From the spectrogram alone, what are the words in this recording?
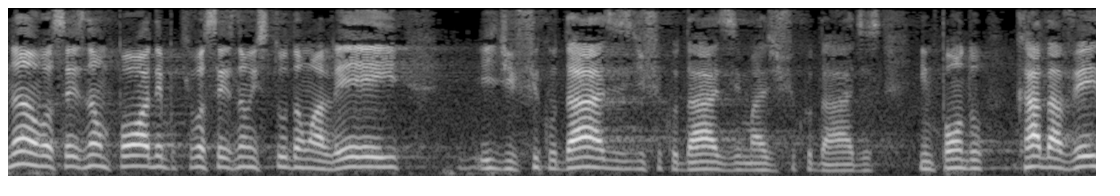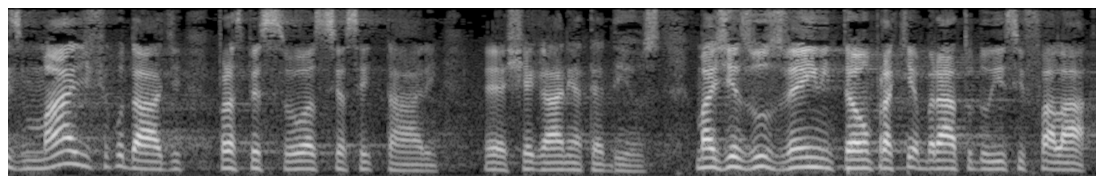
Não, vocês não podem porque vocês não estudam a lei. E dificuldades, e dificuldades e mais dificuldades, impondo cada vez mais dificuldade para as pessoas se aceitarem, é, chegarem até Deus. Mas Jesus veio então para quebrar tudo isso e falar:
